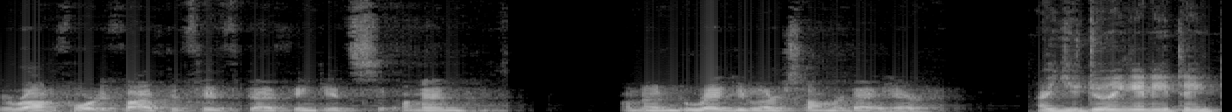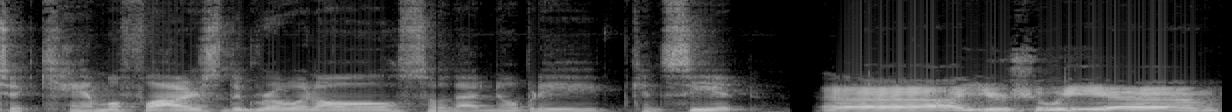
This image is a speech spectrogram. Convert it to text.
Around 45 to 50, I think it's on a, on a regular summer day here. Are you doing anything to camouflage the grow at all so that nobody can see it? Uh, I usually um,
